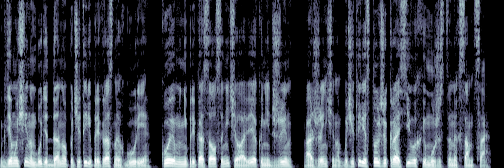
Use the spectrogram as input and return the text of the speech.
Где мужчинам будет дано по четыре прекрасных гурии, коим не прикасался ни человек, ни джин, а женщинам по четыре столь же красивых и мужественных самца.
